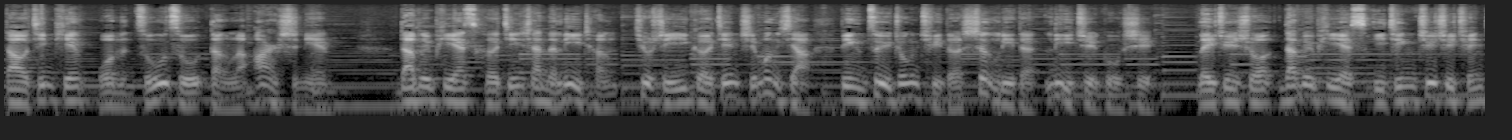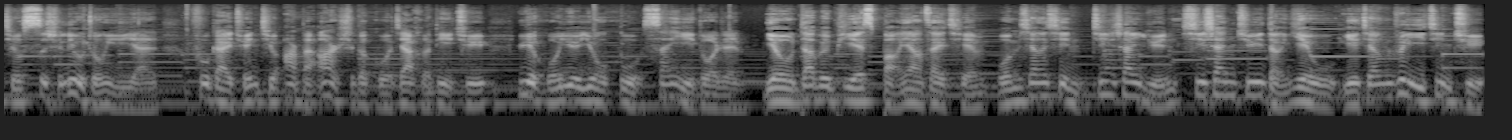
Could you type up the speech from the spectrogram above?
到今天，我们足足等了二十年。WPS 和金山的历程，就是一个坚持梦想并最终取得胜利的励志故事。雷军说，WPS 已经支持全球四十六种语言，覆盖全球二百二十个国家和地区，月活跃用户三亿多人。有 WPS 榜样在前，我们相信金山云、西山居等业务也将锐意进取，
